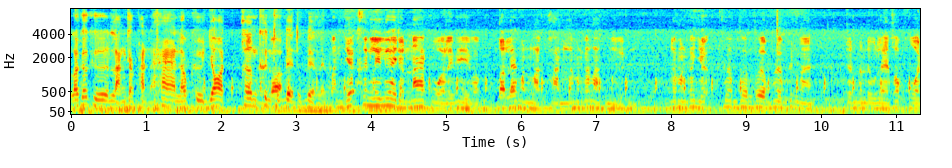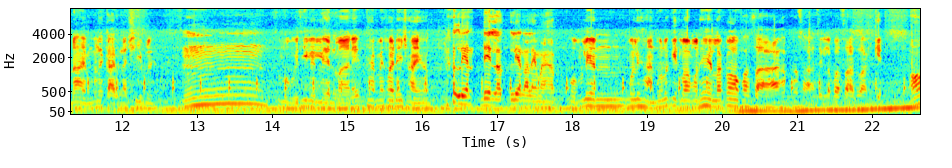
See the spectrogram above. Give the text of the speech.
แล้วก็คือหลังจากพันห้าแล้วคือยอดเพิ่มขึ้นทุกเดือนทุกเดือนเลยมันเยอะขึ้นเรื่อยๆ จนน่ากลัวเลยพี่แบบตอนแรกมันหลักพันแล้วมันก็หลักหมื่นแล้วมันก็เยอะเพิ่มเพิ่มเพิ่มเพิ่มขึ้นมาจ นมันดูแลครอบครัวได้ มันก็เลยกลายเป็นอาชีพเลยอืมสรุปวิธีเรียนเรียนๆมานี่แทบไม่ค่อยได้ใช้ครับ เรียนเรียนเรียนอะไรมาครับ ผมเรียนบริหารธุรกิจระหว่างประเทศแล้วก็ภาษาครับภาษาศิลปศาสตร์ภาษาอังกฤษอ๋อ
